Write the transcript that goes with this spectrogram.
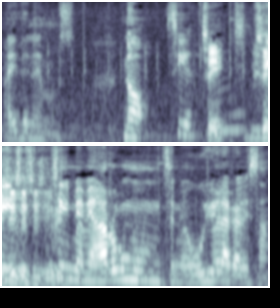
Ahí tenemos. No, sigue. Sí, sí, sí, sí, sí. sí. me, me agarró como un- se me bugueó la cabeza.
